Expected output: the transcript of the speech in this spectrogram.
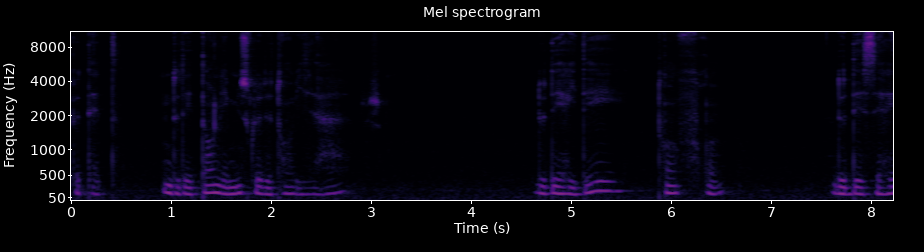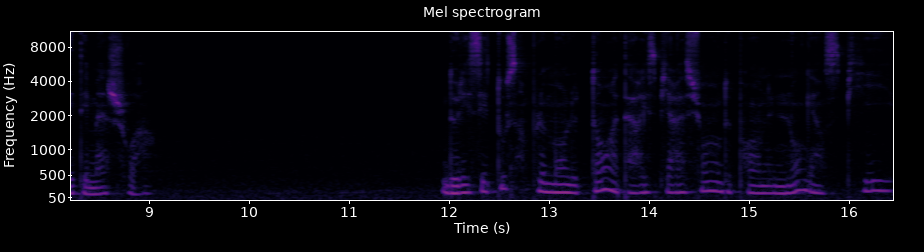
Peut-être de détendre les muscles de ton visage, de dérider ton front, de desserrer tes mâchoires, de laisser tout simplement le temps à ta respiration de prendre une longue inspire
